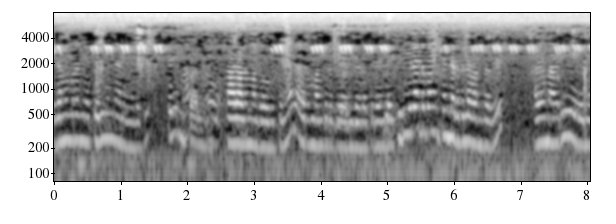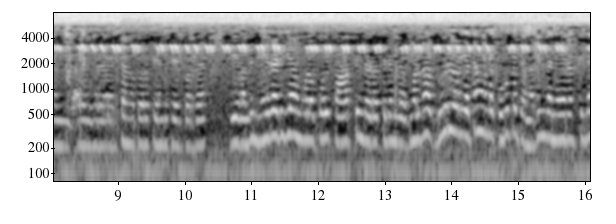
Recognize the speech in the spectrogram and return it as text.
இடமுறை தெரியும் தான் எங்களுக்கு. தெரியுமா? பாராளுமன்ற உறுப்பினர் அவர் வந்திருக்கிற இந்த இடத்துல. இந்த திடீரென்று தான் இப்போ இந்த இடத்துல வந்தது. அதே மாதிரி அவங்க அரசாங்கத்தோடு சேர்ந்து செயல்படுற இது வந்து நேரடியாக உங்களை போய் பார்த்து இந்த இடத்துல இந்த உங்களை தான் வீடு வழியாக தான் உங்களை கொடுக்க சொன்னது. இந்த நேரத்தில்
